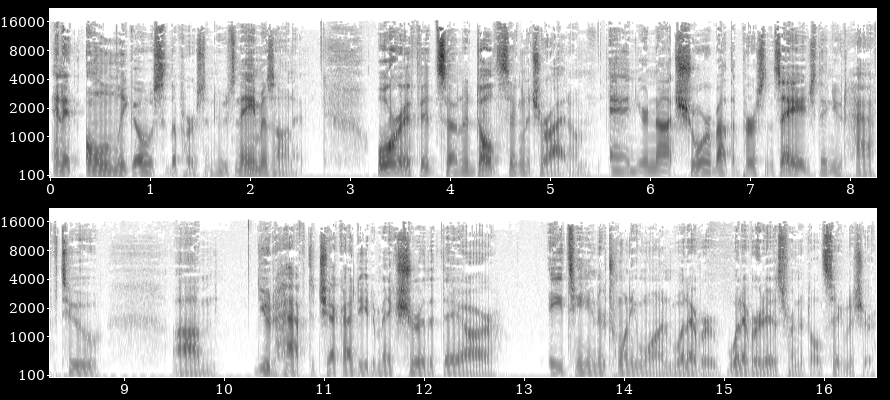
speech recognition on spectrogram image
and it only goes to the person whose name is on it. Or if it's an adult signature item and you're not sure about the person's age, then you'd have to um, you'd have to check ID to make sure that they are 18 or 21, whatever whatever it is for an adult signature.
